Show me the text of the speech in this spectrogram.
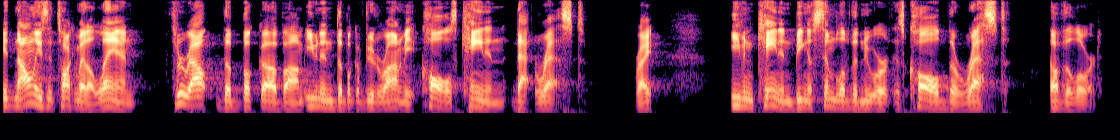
it not only is it talking about a land, throughout the book of, um, even in the book of Deuteronomy, it calls Canaan that rest, right? Even Canaan, being a symbol of the new earth, is called the rest of the Lord.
